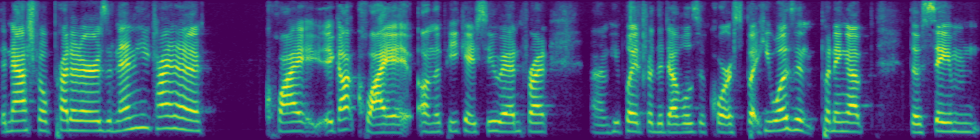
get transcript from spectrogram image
the Nashville Predators. And then he kind of quiet, it got quiet on the PK Subban front. Um, he played for the Devils, of course, but he wasn't putting up those same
